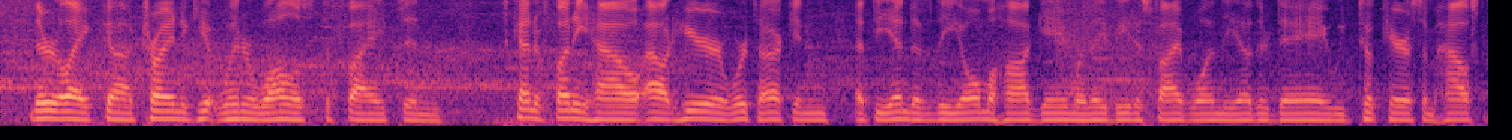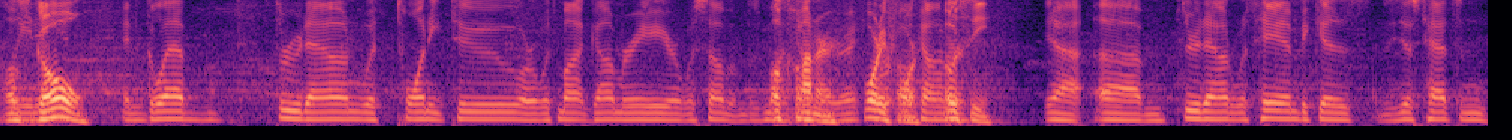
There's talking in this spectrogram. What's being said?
they're like uh, trying to get Winter Wallace to fight, and it's kind of funny how out here we're talking at the end of the Omaha game where they beat us five one the other day. We took care of some house Let's go. And, and Gleb threw down with 22 or with Montgomery or with some. It was Montgomery, O'Connor, right? 44, O'Connor. OC. Yeah, um, threw down with him because he just had some,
